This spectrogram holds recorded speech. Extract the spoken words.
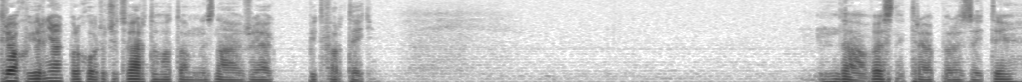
Трьох вірняк проходжу, четвертого там не знаю вже як підфартить. Да, весний треба перезайти.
